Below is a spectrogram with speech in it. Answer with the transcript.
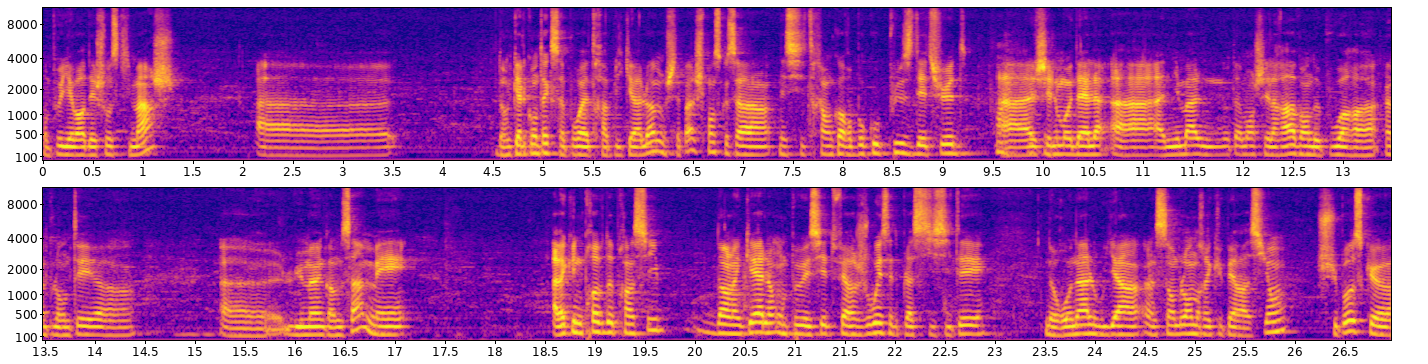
On peut y avoir des choses qui marchent. Euh, dans quel contexte ça pourrait être appliqué à l'homme Je sais pas. Je pense que ça nécessiterait encore beaucoup plus d'études chez le modèle animal, notamment chez le rat, avant de pouvoir implanter l'humain comme ça. Mais avec une preuve de principe dans laquelle on peut essayer de faire jouer cette plasticité neuronale où il y a un semblant de récupération, je suppose que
